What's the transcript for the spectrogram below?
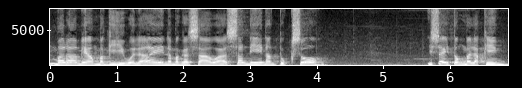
marami ang maghihiwalay na mag-asawa sa ng tukso. Isa itong malaking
